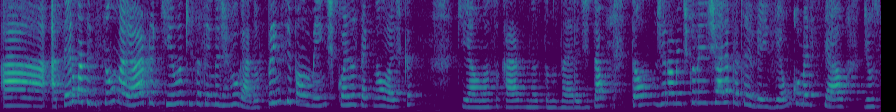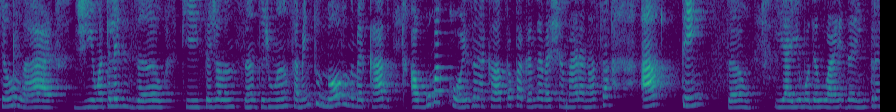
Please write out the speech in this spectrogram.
a, a ter uma atenção maior para aquilo que está sendo divulgado, principalmente coisas tecnológicas que é o nosso caso, nós estamos na era digital. Então, geralmente, quando a gente olha para a TV e vê um comercial de um celular, de uma televisão que esteja lançando, seja um lançamento novo no mercado, alguma coisa naquela propaganda vai chamar a nossa atenção. E aí o modelo AIDA entra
